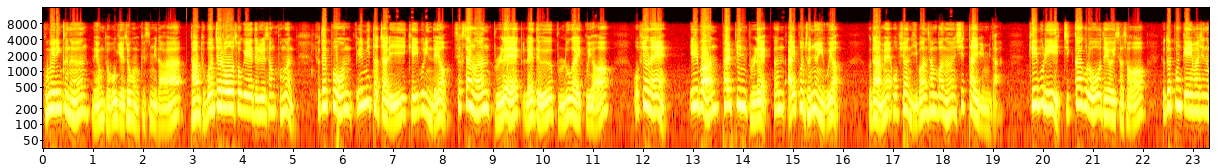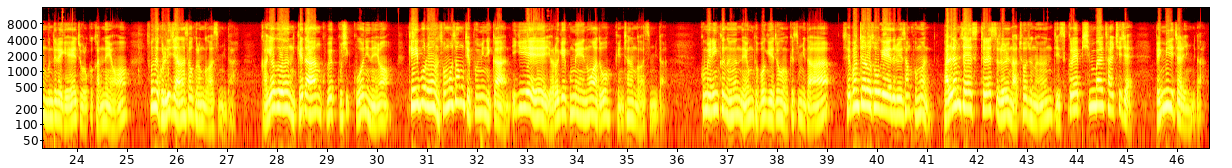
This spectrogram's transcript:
구매 링크는 내용 더보기에 적어 놓겠습니다. 다음 두 번째로 소개해 드릴 상품은 휴대폰 1m짜리 케이블인데요. 색상은 블랙, 레드, 블루가 있고요. 옵션에 1번 8핀 블랙은 아이폰 전용이고요. 그 다음에 옵션 2번, 3번은 C타입입니다. 케이블이 직각으로 되어 있어서 휴대폰 게임 하시는 분들에게 좋을 것 같네요. 손에 걸리지 않아서 그런 것 같습니다. 가격은 개당 999원이네요. 케이블은 소모성 제품이니까 이 기회에 여러 개 구매해 놓아도 괜찮은 것 같습니다. 구매 링크는 내용 더보기에 적어 놓겠습니다. 세 번째로 소개해 드릴 상품은 발냄새 스트레스를 낮춰주는 디스크랩 신발 탈취제 100ml짜리입니다.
